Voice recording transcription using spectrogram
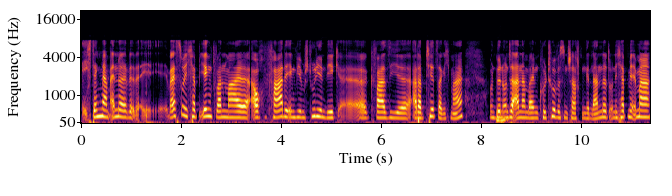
ich denke mir am Ende, äh, weißt du, ich habe irgendwann mal auch Pfade irgendwie im Studienweg äh, quasi adaptiert, sag ich mal, und bin mhm. unter anderem bei den Kulturwissenschaften gelandet und ich habe mir immer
